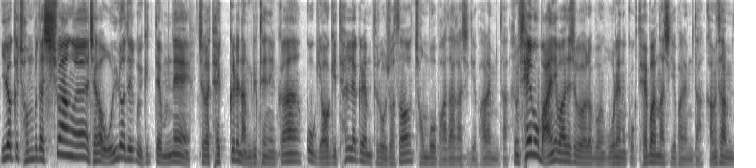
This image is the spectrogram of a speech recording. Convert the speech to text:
이렇게 전부 다 시황을 제가 올려드리고 있기 때문에 제가 댓글에 남길 테니까 꼭 여기 텔레그램 들어오셔서 정보 받아가시기 바랍니다. 그럼 새해 복 많이 받으시고 여러분 올해는 꼭 대박 나시기 바랍니다. 감사합니다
